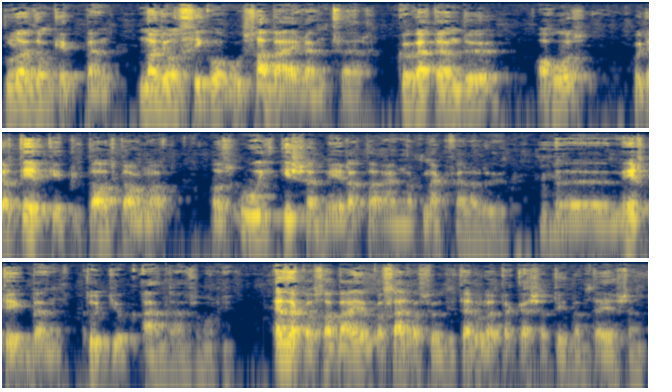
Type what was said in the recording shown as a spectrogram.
tulajdonképpen nagyon szigorú szabályrendszer követendő ahhoz, hogy a térképi tartalmat az új kisebb méretaránynak megfelelő uh-huh. mértékben tudjuk ábrázolni. Ezek a szabályok a szárazföldi területek esetében teljesen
